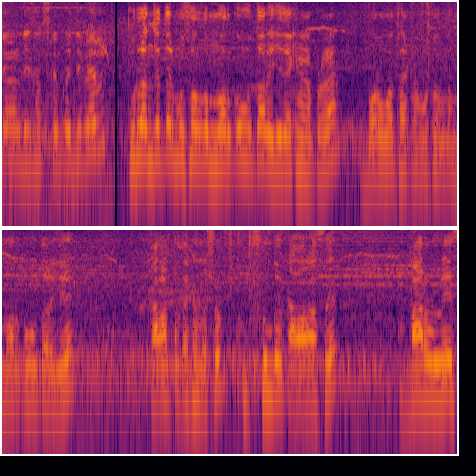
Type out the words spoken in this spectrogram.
চ্যানেলটি সাবস্ক্রাইব করে দিবেন। পুরান জাতের মুসলদম নর কবুতর, এই যে দেখেন আপনারা, বড় মাথা একটা মুসলদম নর কবুতর, এই যে কালারটা দেখেন দর্শক, খুব সুন্দর কালার আছে। বারো লেস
